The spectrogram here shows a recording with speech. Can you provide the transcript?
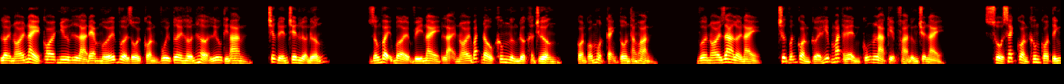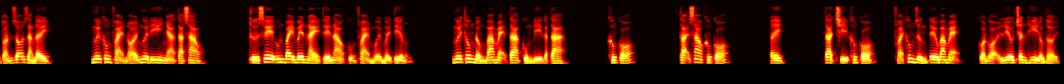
lời nói này coi như là đem mới vừa rồi còn vui tươi hớn hở lưu tín an trước đến trên lửa nướng. Giống vậy bởi vì này lại nói bắt đầu không ngừng được khẩn trương, còn có một cạnh tôn thắng hoàn. Vừa nói ra lời này, trước vẫn còn cười híp mắt hển cũng là kịp phản ứng chuyện này sổ sách còn không có tính toán rõ ràng đây. Ngươi không phải nói ngươi đi nhà ta sao? Từ xe un bay bên này thế nào cũng phải mười mấy tiếng. Ngươi thông đồng ba mẹ ta cùng đi gặp ta. Không có. Tại sao không có? Ây ta chỉ không có, phải không dừng têu ba mẹ, còn gọi liêu chân hy đồng thời.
